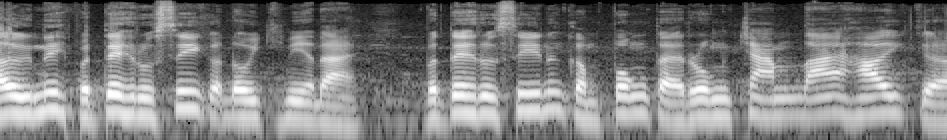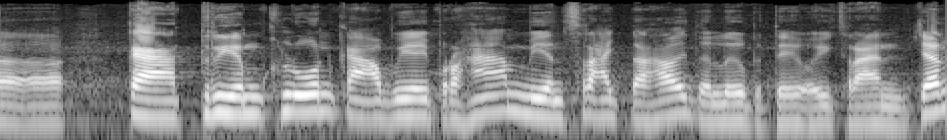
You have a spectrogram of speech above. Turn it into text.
ឡូវនេះប្រទេសរុស្ស៊ីក៏ដូចគ្នាដែរ ប្រទេសរុស្ស៊ីនឹងកំពុងតែរងចាំដែរហើយការត្រៀមខ្លួនការវាយប្រហារមានស្រេចទៅហើយទៅលើប្រទេសអ៊ុយក្រែនអញ្ចឹង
